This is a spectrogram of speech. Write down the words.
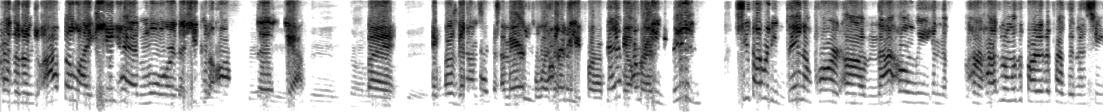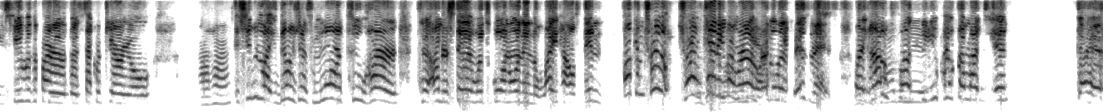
presidential. I feel like she had more that she could have offered. the- yeah. But- Trump did. It goes down to America wasn't ready for a They've female already president. been. She's already been a part of not only in the. Her husband was a part of the presidency. She was a part of the secretarial. Mm-hmm. She was like there was just more to her to understand what's going on in the White House than fucking Trump. Trump can't even run a regular business. Like the how the fuck is- do you put so much in? Go ahead.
